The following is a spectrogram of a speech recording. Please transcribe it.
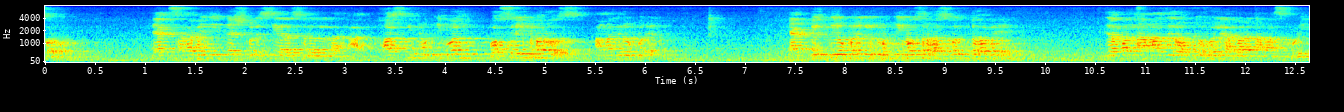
করো। এক সাহাবী জিজ্ঞাসা করেছে রাসূলুল্লাহ, হজ কি প্রতি বছরেই ফরজ আমাদের উপরে? এক ব্যক্তির উপরে কি প্রতি বছর হজ করতে হবে? যেমন নামাজের অর্থ হলে আমরা নামাজ পড়ি।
